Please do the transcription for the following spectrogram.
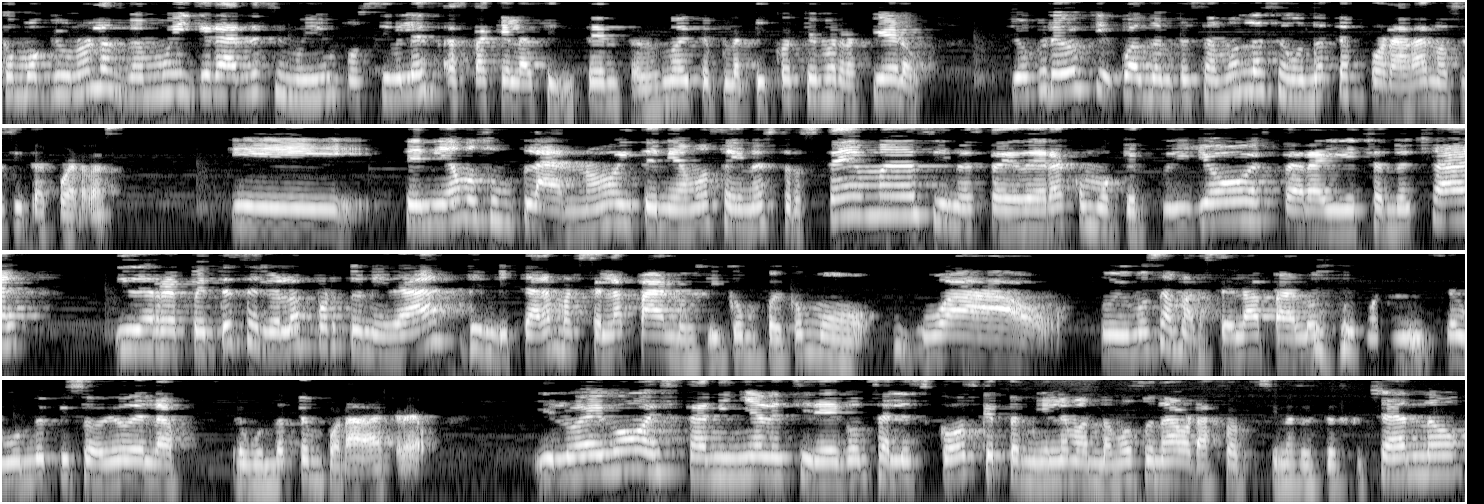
como que uno las ve muy grandes y muy imposibles hasta que las intentas, ¿no? Y te platico a qué me refiero. Yo creo que cuando empezamos la segunda temporada, no sé si te acuerdas, y teníamos un plan, ¿no? Y teníamos ahí nuestros temas y nuestra idea era como que tú y yo estar ahí echando el chal y de repente salió la oportunidad de invitar a Marcela Palos y como fue como, wow, tuvimos a Marcela Palos como en el segundo episodio de la segunda temporada, creo. Y luego esta niña de Cire González Cos, que también le mandamos un abrazo si nos está escuchando.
